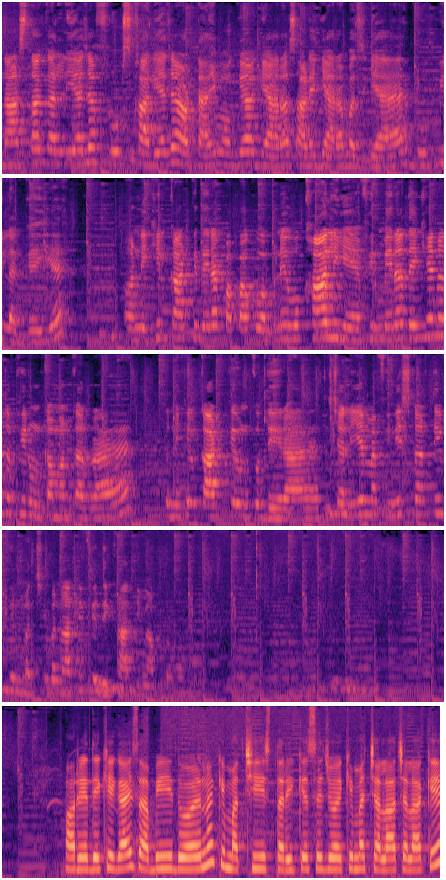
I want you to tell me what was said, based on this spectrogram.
नाश्ता कर लिया जाए फ्रूट्स खा लिया जाए, और टाइम हो गया ग्यारह, साढ़े ग्यारह बज गया है, भूख भी लग गई है। और निखिल काट के दे रहा है, पापा को अपने, वो खा लिए हैं। फिर मेरा देखे ना तो फिर उनका मन कर रहा है। तो निखिल काट के उनको दे रहा है। तो चलिए, मैं फिनिश करती हूँ, फिर मच्छी बनाती फिर दिखाती हूँ आप लोगों को और ये देखिए गाइस अभी जो है ना कि मच्छी इस तरीके से जो है कि मैं चला चला के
